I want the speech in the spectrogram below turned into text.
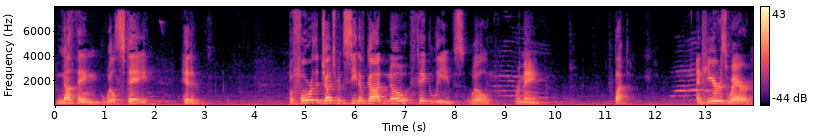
Nothing will stay hidden. Before the judgment seat of God, no fig leaves will remain. But, and here's where,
